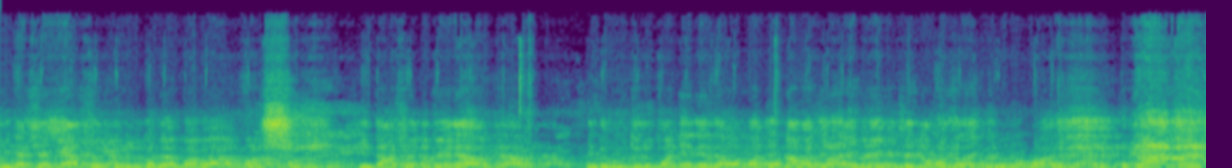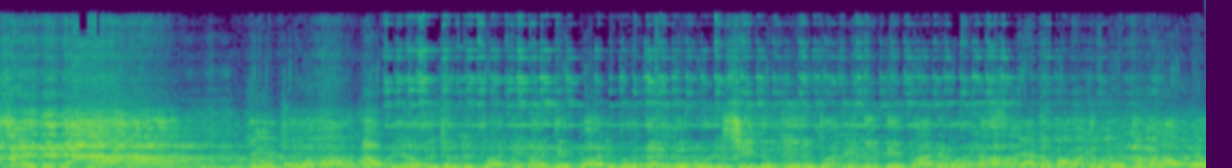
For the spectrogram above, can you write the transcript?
ঠিক আছে আমি আসন গ্রহণ করলাম বাবা। কিন্তু আসন কিন্তু হুজুর এনে দাও আমাদের নামাজের টাইম হয়ে গেছে নামাজ আদায় করো বাবা। কি বলছো বাবা? আমি ওজন পানি দিতে পারব না গো মুর্শিদ পানি দিতে পারব না। কেন বাবা তুমি ওজন বানাও না?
